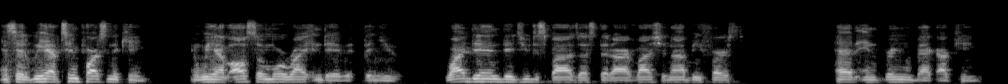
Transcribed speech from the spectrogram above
and said, We have ten parts in the king, and we have also more right in David than you. Why then did you despise us that our advice should not be first had in bringing back our king?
